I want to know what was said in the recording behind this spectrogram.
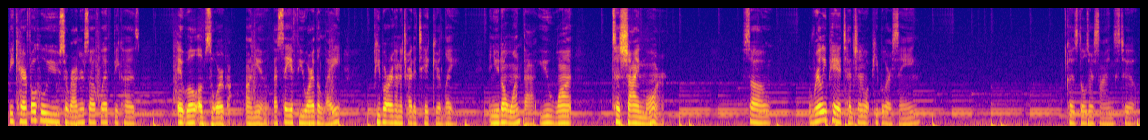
Be careful who you surround yourself with because it will absorb on you. Let's say if you are the light people are going to try to take your light. And you don't want that. You want to shine more. So, really pay attention what people are saying because those are signs too.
